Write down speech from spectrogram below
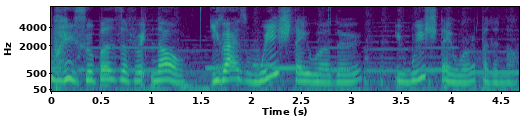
We're supposed to No, you guys wish they were though. You wish they were, but they're not.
